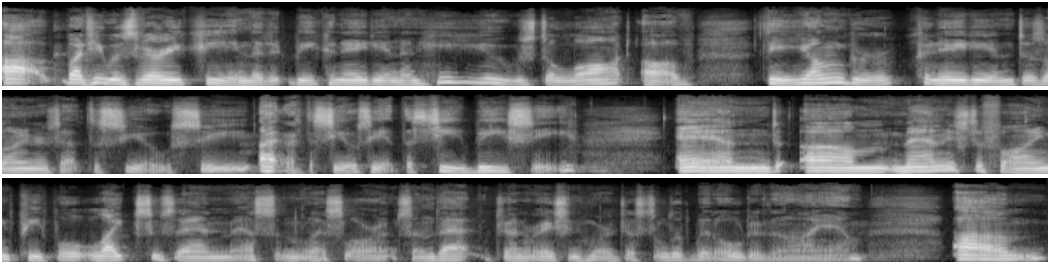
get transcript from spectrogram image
uh, but he was very keen that it be Canadian, and he used a lot of the younger Canadian designers at the COC, uh, at the COC, at the CBC, and um, managed to find people like Suzanne Mess and Les Lawrence and that generation who are just a little bit older than I am um,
